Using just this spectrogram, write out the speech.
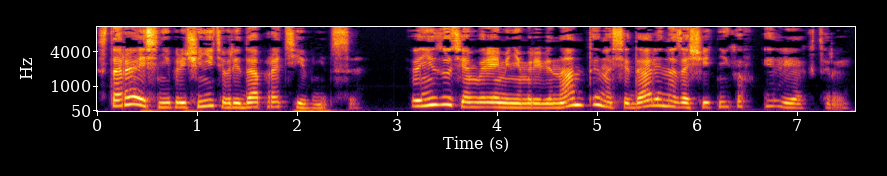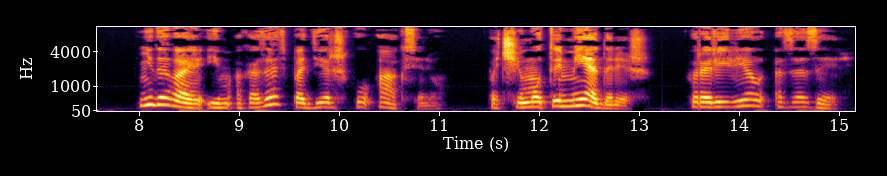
стараясь не причинить вреда противнице. Внизу тем временем ревенанты наседали на защитников Электры, не давая им оказать поддержку Акселю. «Почему ты медлишь?» — проревел Азазель.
